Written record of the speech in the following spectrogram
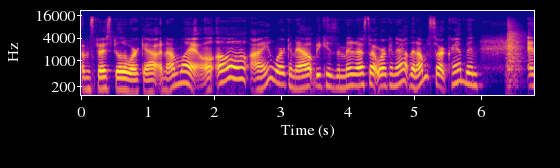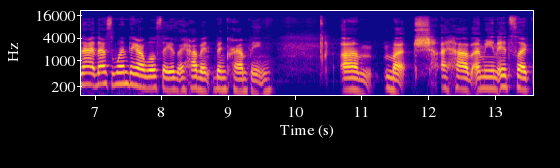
I'm supposed to be able to work out. And I'm like, oh, oh, I ain't working out because the minute I start working out, then I'm to start cramping. And I, that's one thing I will say is I haven't been cramping um much. I have. I mean, it's like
